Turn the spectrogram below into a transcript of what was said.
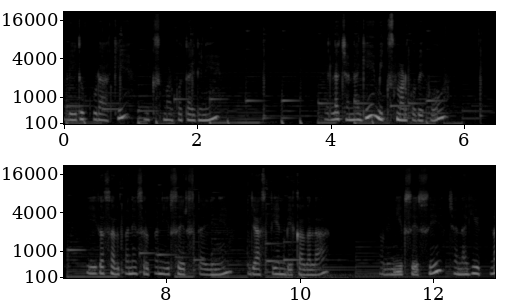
ನೋಡಿ, ಇದು ಕೂಡ ಹಾಕಿ ಮಿಕ್ಸ್ ಮಾಡ್ಕೊತಾ ಇದ್ದೀನಿ. ಎಲ್ಲ ಚೆನ್ನಾಗಿ ಮಿಕ್ಸ್ ಮಾಡ್ಕೋಬೇಕು. ಈಗ ಸ್ವಲ್ಪನೇ ಸ್ವಲ್ಪ ನೀರು ಸೇರಿಸ್ತಾ ಇದ್ದೀನಿ. ಜಾಸ್ತಿ ಏನು ಬೇಕಾಗಲ್ಲ. ನೋಡಿ, ನೀರು ಸೇರಿಸಿ ಚೆನ್ನಾಗಿ ಹಿಟ್ಟನ್ನ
